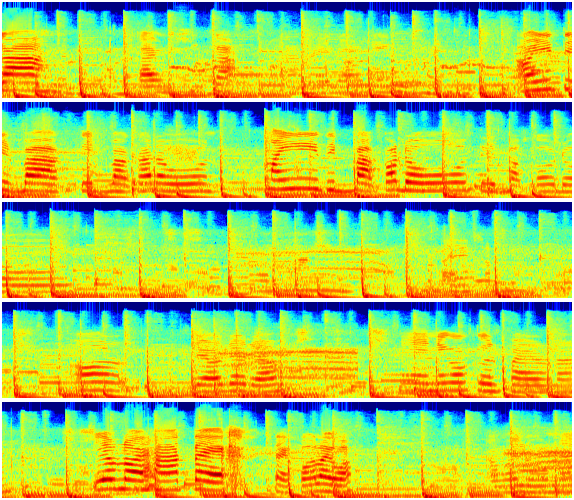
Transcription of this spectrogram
ก้ากลายเป็นคิก้าอะไรแล้วนี่คือใครเอานี่ติดบักติดบักก็โดน ไม่ติดบักก็โดนติดบักก็ ก็เกินไปแล้วนะ เรียบร้อยฮะแตก แตกเพราะอะไรวะเราไม่รู้นะ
